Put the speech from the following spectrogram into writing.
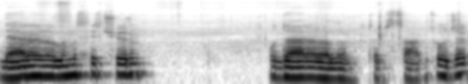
Değer aralığımı seçiyorum. Bu değer aralığım tabi sabit olacak.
